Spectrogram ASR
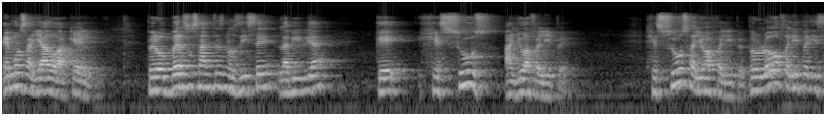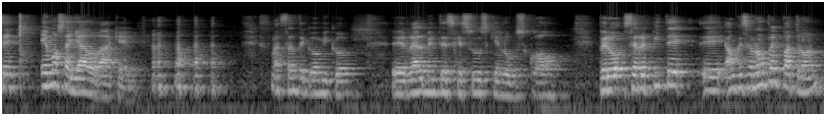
hemos hallado a aquel. Pero versos antes nos dice la Biblia que Jesús halló a Felipe. Jesús halló a Felipe, pero luego Felipe dice, hemos hallado a aquel. Bastante cómico. Eh, realmente es Jesús quien lo buscó. Pero se repite, eh, aunque se rompe el patrón,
